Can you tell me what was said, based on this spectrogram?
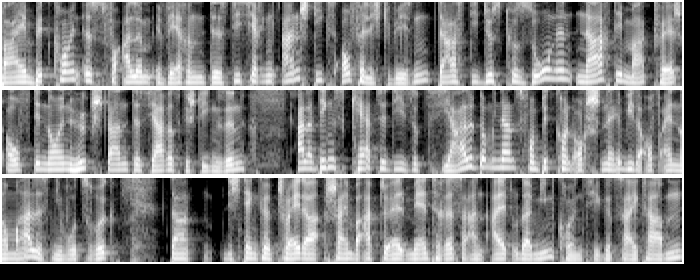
Beim Bitcoin ist vor allem während des diesjährigen Anstiegs auffällig gewesen, dass die Diskussionen nach dem Marktcrash auf den neuen Höchststand des Jahres gestiegen sind. Allerdings kehrte die soziale Dominanz von Bitcoin auch schnell wieder auf ein normales Niveau zurück, da ich denke, Trader scheinbar aktuell mehr Interesse an Alt- oder Meme-Coins hier gezeigt haben.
